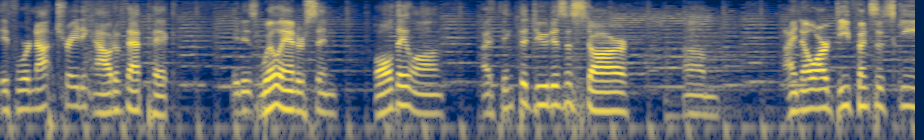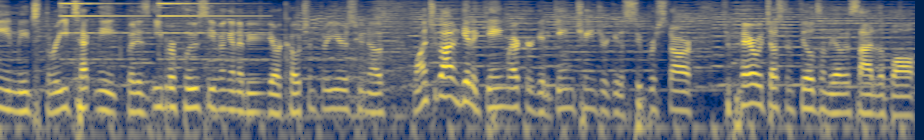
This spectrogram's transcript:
if we're not trading out of that pick, it is Will Anderson all day long. I think the dude is a star. Um, I know our defensive scheme needs three technique, but is Eberflus even going to be our coach in three years? Who knows? Why don't you go out and get a game record, get a game changer, get a superstar to pair with Justin Fields on the other side of the ball?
